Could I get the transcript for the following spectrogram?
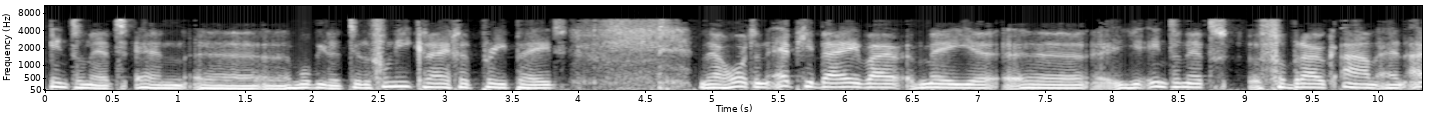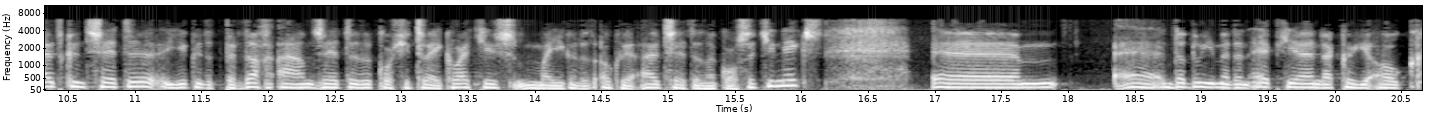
internet en uh, mobiele telefonie krijgen, prepaid. Daar hoort een appje bij waarmee je uh, je internetverbruik aan en uit kunt zetten. Je kunt het per dag aanzetten, dat kost je twee kwartjes, maar je kunt het ook weer uitzetten, dan kost het je niks. Uh, uh, dat doe je met een appje en daar kun je ook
